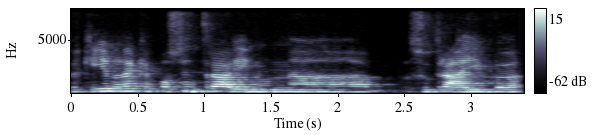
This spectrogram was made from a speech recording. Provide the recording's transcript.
perché io non è che posso entrare una, uh, su Drive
